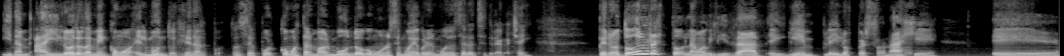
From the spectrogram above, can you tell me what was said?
Y, ah, y lo otro también como el mundo en general, po. entonces por cómo está armado el mundo, cómo uno se mueve por el mundo, etcétera, etcétera, ¿cachai? Pero todo el resto, la movilidad, el gameplay, los personajes, eh,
